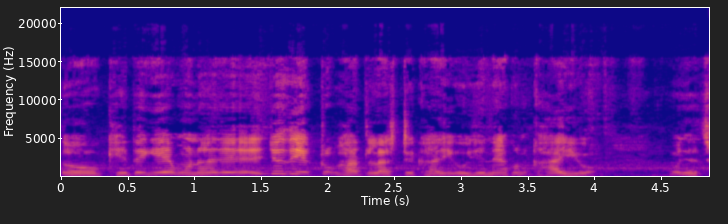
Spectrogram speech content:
তো খেতে গিয়ে মনে হয় যে যদি একটু ভাত লাস্টে খাই, ওই জন্য এখন খাইও, বুঝেছ?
